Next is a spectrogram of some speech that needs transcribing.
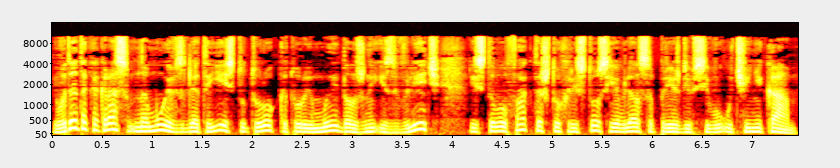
И вот это как раз, на мой взгляд, и есть тот урок, который мы должны извлечь из того факта, что Христос являлся прежде всего ученикам,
